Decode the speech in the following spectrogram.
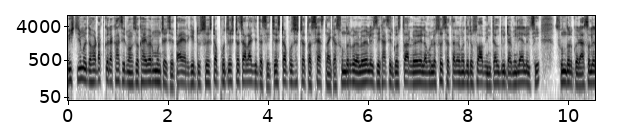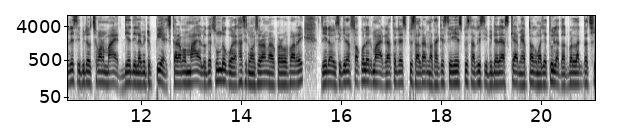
বৃষ্টির মধ্যে হঠাৎ করে খাসির মাংস খাইবার মন চাইছে, তাই আর কি একটু চেষ্টা প্রচেষ্টা চালাই যেতেছি। চেষ্টা প্রচেষ্টা তো শেষ নাই সুন্দর করে লয়ে লইছি, খাসির গোস্ত আর লয়ে লইলাম, হলো সরষের তেলের মধ্যে একটু সয়াবিন তেল দুইটা মিলিয়ে লইছি, সুন্দর করে। আসলে রেসিপিটা হচ্ছে আমার মায়ের, দিয়ে দিলাম একটু পেঁয়াজ, কারণ আমার মায়ের লোকে সুন্দর করে খাসির মাংস রান্না করবার পারে যেটা হয়েছে কিনা, সকলের মায়ের রাতের স্পেশাল রান্না থাকে, সেই স্পেশাল রেসিপিটা আজকে আমি আপনাকে মাঝে তুলে ধরবার লাগতাছি,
